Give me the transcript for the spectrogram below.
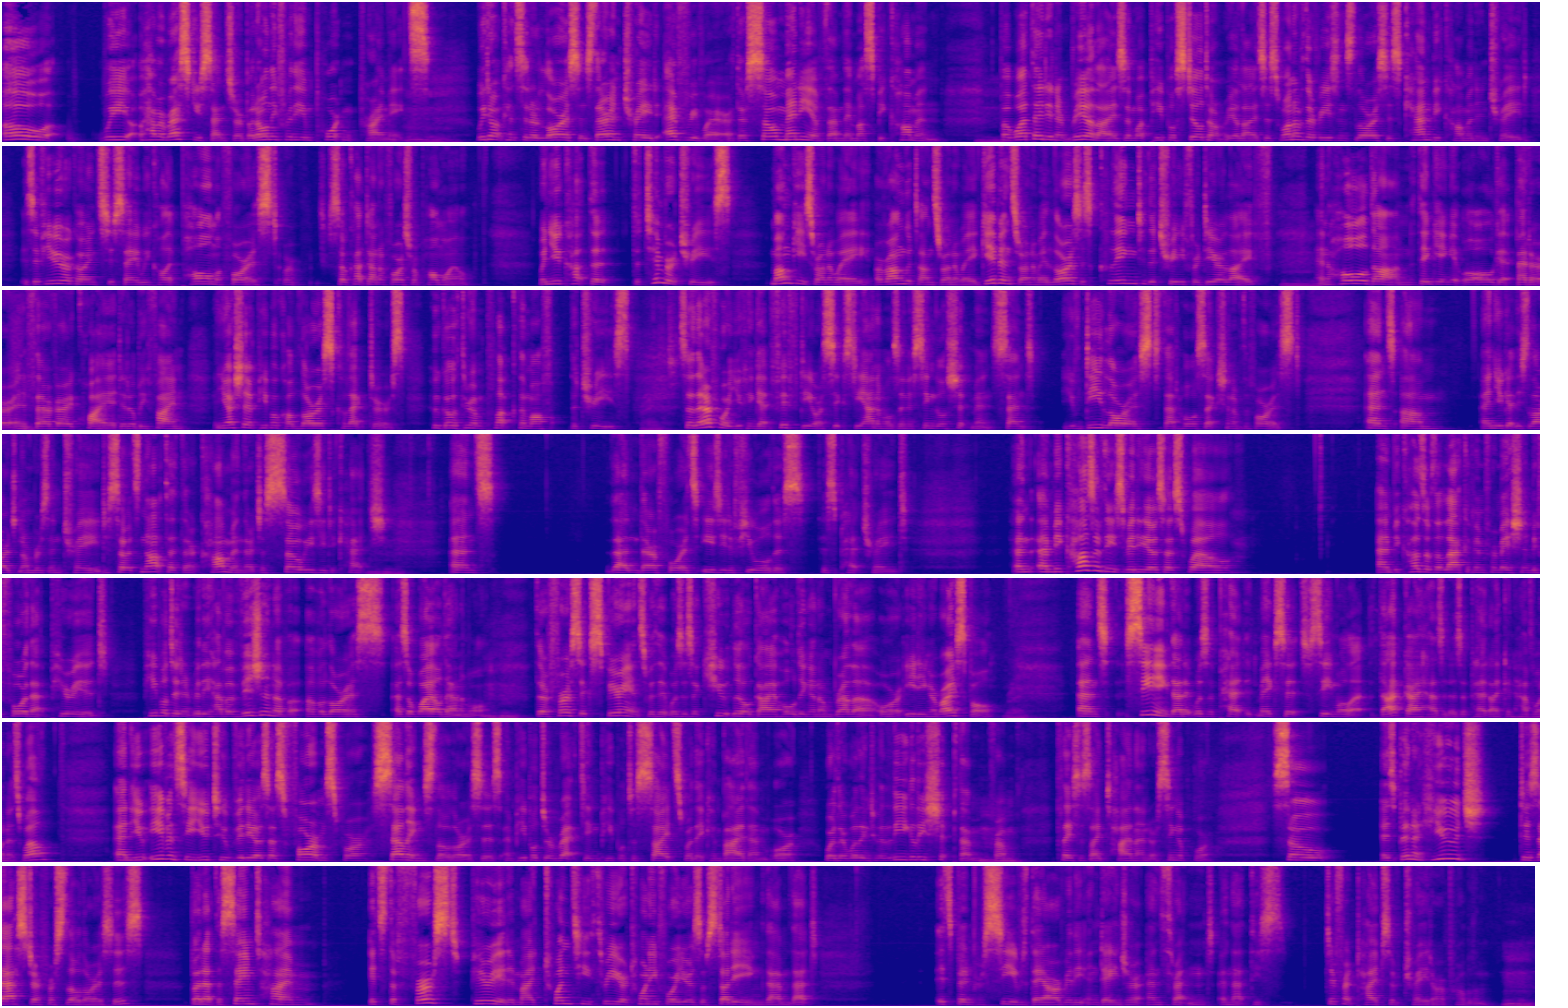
oh, we have a rescue center, but only for the important primates. Mm. We don't consider lorises. They're in trade everywhere. There's so many of them, they must be common. Mm. But what they didn't realize, and what people still don't realize, is one of the reasons lorises can be common in trade is if you are going to say, we call it palm a forest, or so cut down a forest for palm oil, when you cut the, the timber trees, monkeys run away, orangutans run away, gibbons run away, lorises cling to the tree for dear life mm. and hold on, thinking it will all get better. And if they're very quiet, it'll be fine. And you actually have people called loris collectors who go through and pluck them off the trees. Right. So therefore, you can get 50 or 60 animals in a single shipment sent. You've de-lorised that whole section of the forest. And um, and you get these large numbers in trade. So it's not that they're common, they're just so easy to catch. Mm-hmm and then therefore it's easy to fuel this this pet trade and and because of these videos as well and because of the lack of information before that period people didn't really have a vision of a, of a loris as a wild animal mm-hmm. their first experience with it was as a cute little guy holding an umbrella or eating a rice ball right. and seeing that it was a pet it makes it seem well that guy has it as a pet i can have one as well and you even see YouTube videos as forums for selling slow lorises and people directing people to sites where they can buy them or where they're willing to illegally ship them mm-hmm. from places like Thailand or Singapore. So it's been a huge disaster for slow lorises, but at the same time, it's the first period in my 23 or 24 years of studying them that it's been perceived they are really in danger and threatened and that these different types of trade are a problem. Mm.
